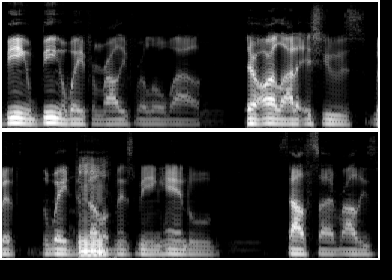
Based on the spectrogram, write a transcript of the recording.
being being away from Raleigh for a little while, there are a lot of issues with the way Mm-hmm. development's being handled. South Side Raleigh's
